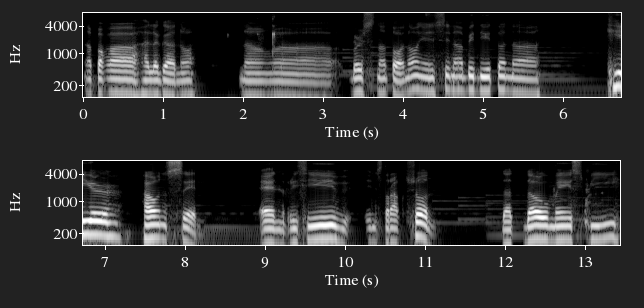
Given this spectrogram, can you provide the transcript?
napakahalaga, no, ng uh, verse na to, no? Yung sinabi dito na hear counsel and receive instruction that thou mayst be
